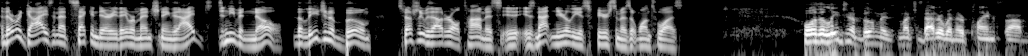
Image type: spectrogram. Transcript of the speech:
There were guys in that secondary they were mentioning that I didn't even know. The Legion of Boom, especially without Earl Thomas, is not nearly as fearsome as it once was. Well, the Legion of Boom is much better when they're playing from,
